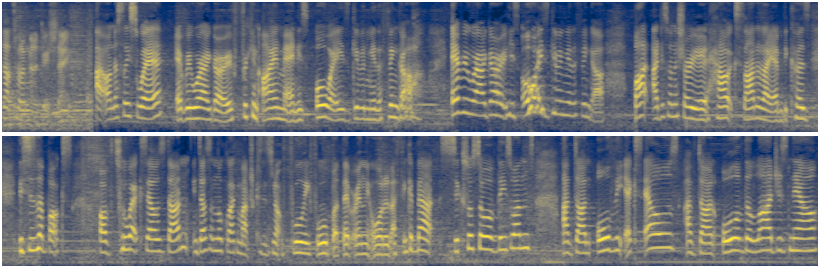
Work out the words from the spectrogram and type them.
that's what I'm gonna do today. I honestly swear everywhere I go, freaking Iron Man is always giving me the finger. Everywhere I go, he's always giving me the finger but I just want to show you how excited I am because this is the box of 2XLs done. It doesn't look like much because it's not fully full, but they've only ordered, I think about six or so of these ones. I've done all the XLs, I've done all of the larges now,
